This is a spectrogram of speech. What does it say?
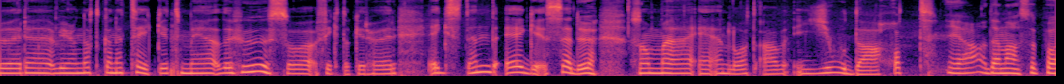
Før eh, We're Not Gonna Take It med The Who, så fikk dere høre Extend Egg Sedu, som eh, er en låt av Joda Hot. Ja, og den er også på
